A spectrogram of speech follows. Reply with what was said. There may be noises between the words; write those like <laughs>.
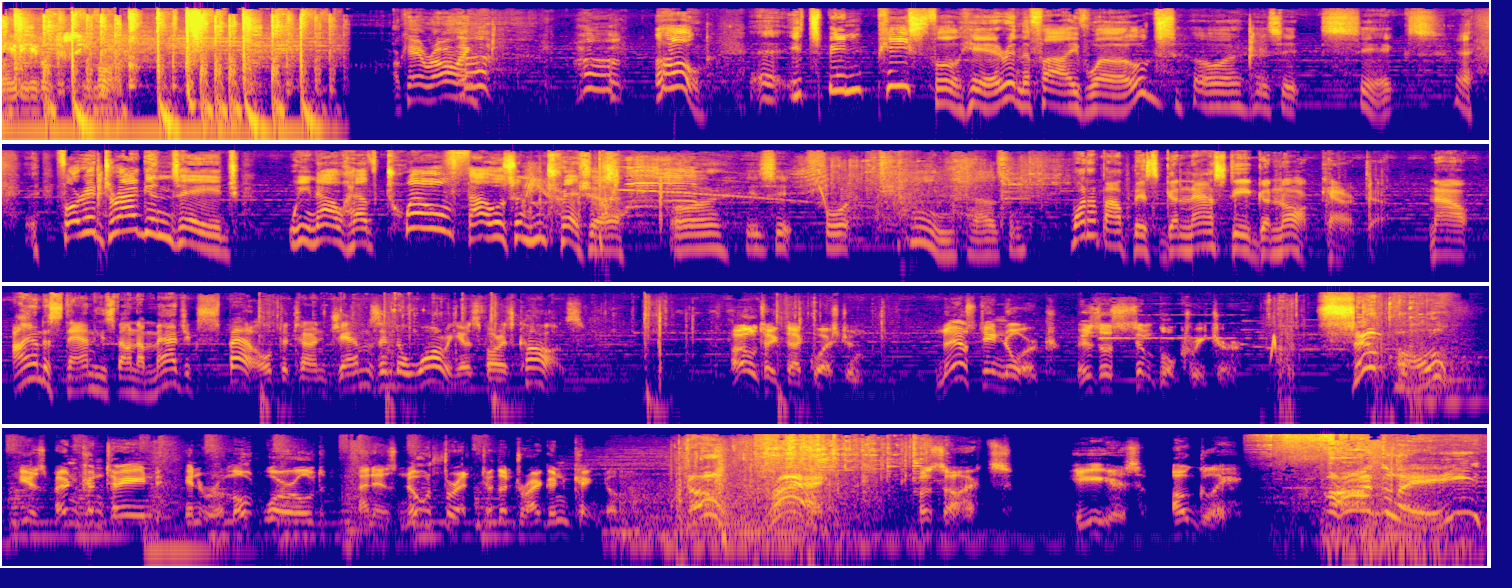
may be able to see more. Okay, rolling. <gasps> Oh, uh, it's been peaceful here in the Five Worlds. Or is it six? <laughs> For a Dragon's Age, we now have 12,000 treasure. Or is it 14,000? What about this Gnasty Gnorc character? Now, I understand he's found a magic spell to turn gems into warriors for his cause. I'll take that question. Gnasty Gnorc is a simple creature. Simple? He has been contained in a remote world and is no threat to the Dragon Kingdom. No threat? Besides, he is ugly. Ugly?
